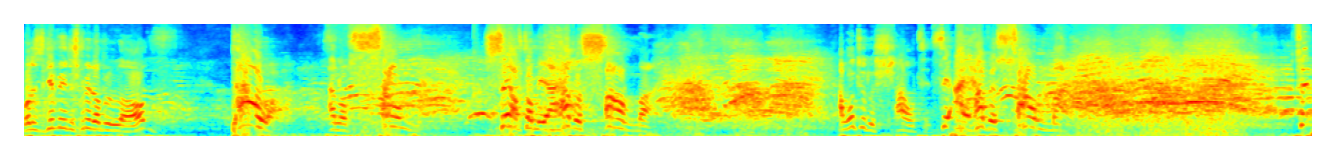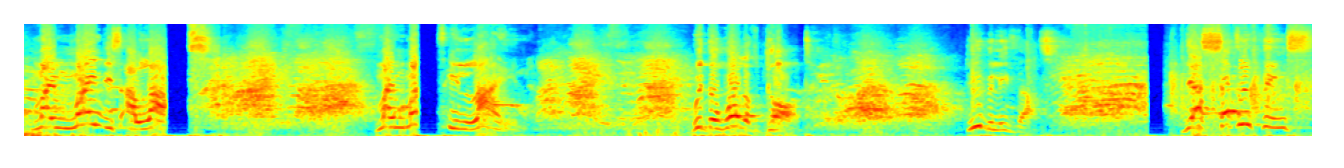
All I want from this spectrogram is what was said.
but has given you the spirit of love, power, and of sound mind. Say after me, I have a sound mind. I want you to shout it. Say, I have a sound mind. Say, my mind is alert. My mind is in line, with the word of God. Do you believe that? There are certain things,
